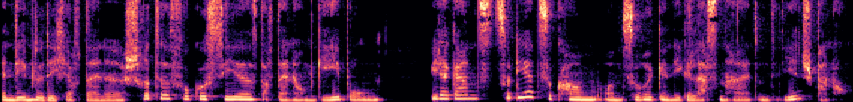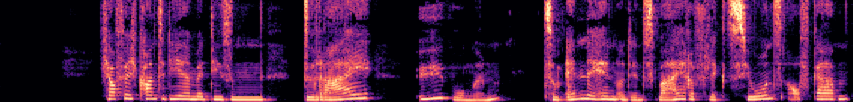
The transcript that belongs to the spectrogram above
indem du dich auf deine Schritte fokussierst, auf deine Umgebung, wieder ganz zu dir zu kommen und zurück in die Gelassenheit und in die Entspannung. Ich hoffe, ich konnte dir mit diesen drei Übungen zum Ende hin und den zwei Reflexionsaufgaben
